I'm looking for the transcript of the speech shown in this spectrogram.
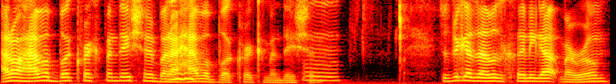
I don't have a book recommendation, but I Mhm. have a book recommendation. Mm. Just because I was cleaning up my room,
